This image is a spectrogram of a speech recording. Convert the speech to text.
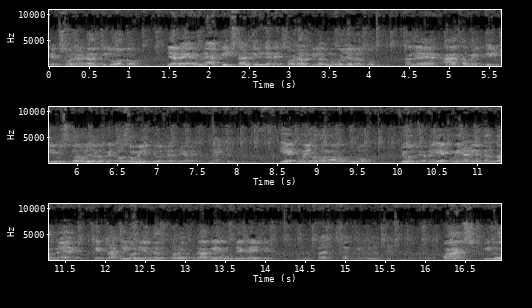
એકસો ને અઢાર કિલો હતો. જ્યારે એમને આ કીટ સ્ટાર્ટ કરી ત્યારે એકસો અઢાર કિલો એમનું વજન હતું. અને આ તમે કીટ યુઝ કરો છો એનો કેટલો સમય થયો છે અત્યારે? એક મહિનો તમારો પૂરો થયો છે. અને એક મહિનાની અંદર તમને કેટલા કિલોની અંદર ફરક લાગે એવું દેખાય છે? પાંચ કિલો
